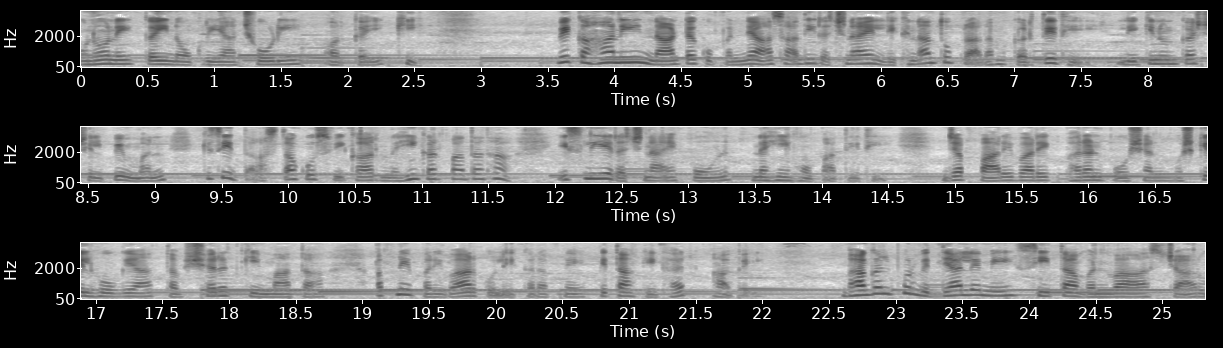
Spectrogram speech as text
उन्होंने कई नौकरियाँ छोड़ी और कई की। वे कहानी, नाटक, उपन्यास आदि रचनाएँ लिखना तो प्रारंभ करते थे, लेकिन उनका शिल्पी मन किसी दास्ता को स्वीकार नहीं कर पाता था, इसलिए रचनाएँ पूर्ण नहीं हो पाती थी। जब पारिवारिक भरण पोषण मुश्किल हो गया, तब शरद की माता अपने परिवार को लेकर अपने पिता के घर आ गई। भागलपुर विद्यालय में सीता वनवास चारू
